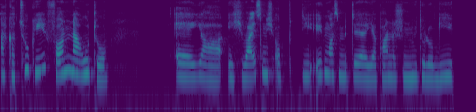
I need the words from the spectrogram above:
Akatsuki von Naruto. Äh, ja, ich weiß nicht, ob die irgendwas mit der japanischen Mythologie.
